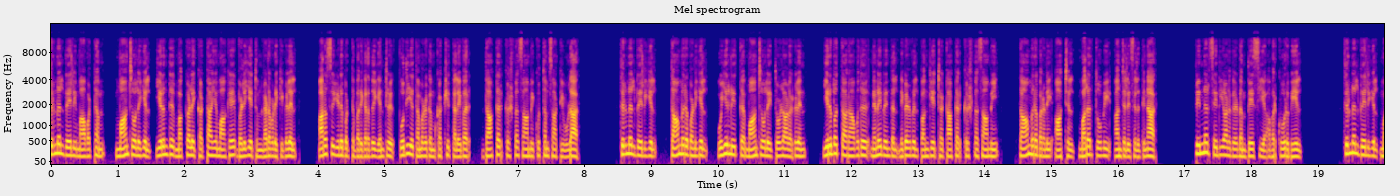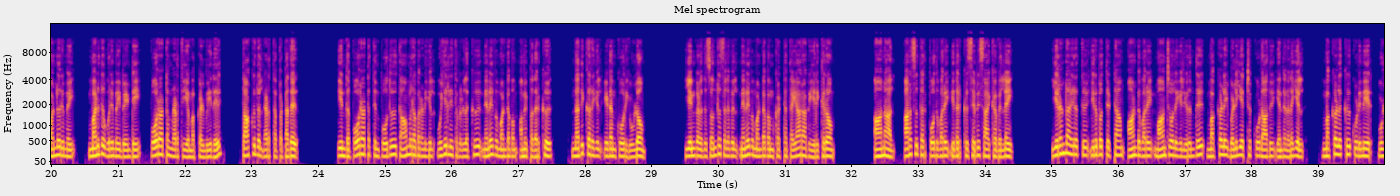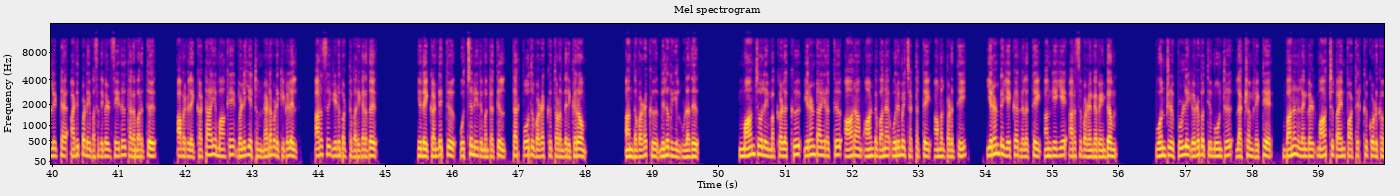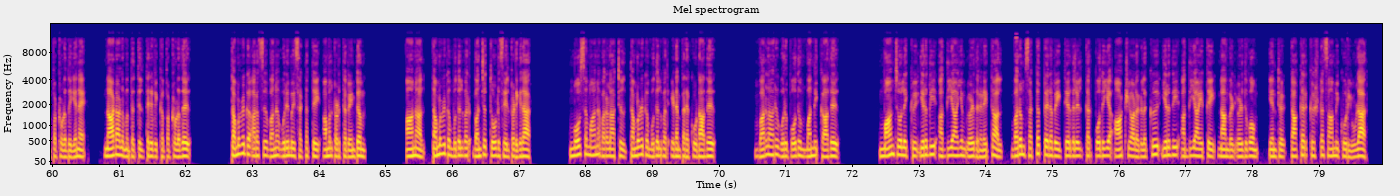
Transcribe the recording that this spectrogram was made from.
திருநெல்வேலி மாவட்டம் மாஞ்சோலையில் இருந்து மக்களை கட்டாயமாக வெளியேற்றும் நடவடிக்கைகளில் அரசு ஈடுபட்டு வருகிறது என்று புதிய தமிழகம் கட்சித் தலைவர் டாக்டர் கிருஷ்ணசாமி குற்றம் சாட்டியுள்ளார். திருநெல்வேலியில் தாமிரபரணியில் உயிர்நீத்த மாஞ்சோலை தொழிலாளர்களின் இருபத்தாறாவது நினைவேந்தல் நிகழ்வில் பங்கேற்ற டாக்டர் கிருஷ்ணசாமி தாமிரபரணி ஆற்றில் மலர் தூவி அஞ்சலி செலுத்தினார். பின்னர் செய்தியாளர்களிடம் பேசிய அவர் கூறுகையில் திருநெல்வேலியில் மண்ணுரிமை மனித உரிமை வேண்டி போராட்டம் நடத்திய மக்கள் மீது தாக்குதல் நடத்தப்பட்டது. இந்த போராட்டத்தின் போது தாமிரபரணியில் உயிர்நீத்தவர்களுக்கு நினைவு மண்டபம் அமைப்பதற்கு நதிக்கரையில் இடம் கோரியுள்ளோம். எங்களது சொந்த செலவில் நினைவு மண்டபம் கட்ட தயாராக இருக்கிறோம். ஆனால் அரசு தற்போது வரை இதற்கு செவிசாய்க்கவில்லை இரண்டாயிரத்து இருபத்தெட்டாம் ஆண்டு வரை மாஞ்சோலையில் இருந்து மக்களை வெளியேற்றக்கூடாது என்ற நிலையில் மக்களுக்கு குடிநீர் உள்ளிட்ட அடிப்படை வசதிகள் செய்து தர மறுத்து அவர்களை கட்டாயமாக வெளியேற்றும் நடவடிக்கைகளில் அரசு ஈடுபட்டு வருகிறது. இதைக் கண்டித்து உச்சநீதிமன்றத்தில் தற்போது வழக்கு தொடர்ந்திருக்கிறோம். அந்த வழக்கு நிலுவையில் உள்ளது. மாஞ்சோலை மக்களுக்கு இரண்டாயிரத்து ஆறாம் ஆண்டு வன உரிமைச் சட்டத்தை அமல்படுத்தி இரண்டு ஏக்கர் நிலத்தை அங்கேயே அரசு வழங்க வேண்டும். ஒன்று புள்ளி எழுபத்தி மூன்று லட்சம் ஹெக்டேர் வனநிலங்கள் மாற்று பயன்பாட்டிற்கு கொடுக்கப்பட்டுள்ளது என நாடாளுமன்றத்தில் தெரிவிக்கப்பட்டுள்ளது. தமிழக அரசு வன உரிமை சட்டத்தை அமல்படுத்த வேண்டும். ஆனால் தமிழக முதல்வர் வஞ்சத்தோடு செயல்படுகிறார். மோசமான வரலாற்றில் தமிழக முதல்வர் இடம்பெறக்கூடாது. வரலாறு ஒருபோதும் மன்னிக்காது. மாஞ்சோலைக்கு இறுதி அத்தியாயம் எழுத நினைத்தால் வரும் சட்டப்பேரவை தேர்தலில் தற்போதைய ஆட்சியாளர்களுக்கு இறுதி அத்தியாயத்தை நாங்கள் எழுதுவோம் என்று டாக்டர் கிருஷ்ணசாமி கூறியுள்ளார்.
